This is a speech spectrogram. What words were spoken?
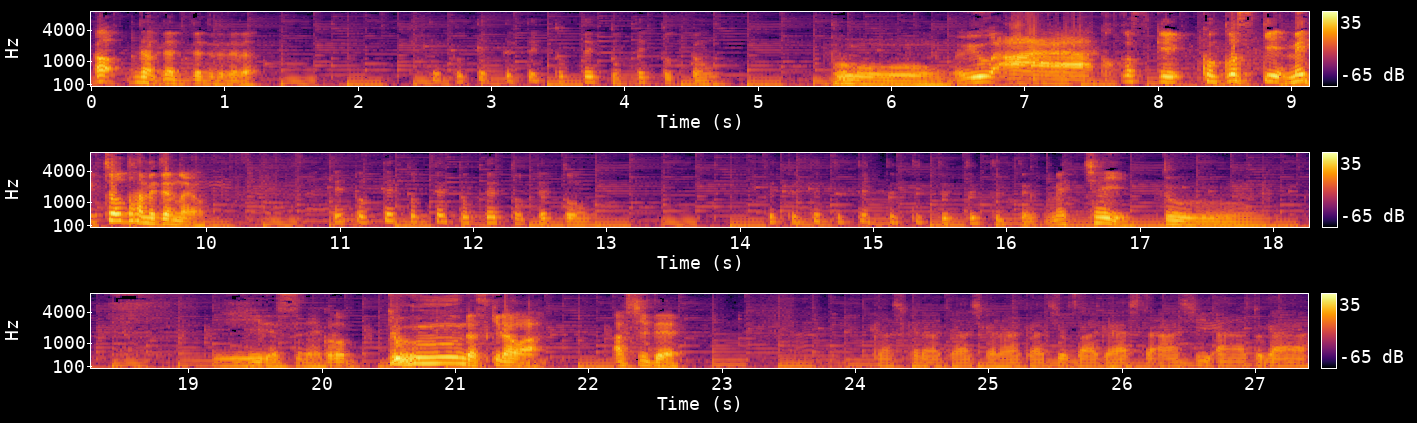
あ、だ、だ、だ、だ、だ、だ。テトテトテトテトテトトン。ボーン。うわー、ここ好き。ここ好き。めっちゃ音はめてんのよ。テトテトテトテトテト。テトテトテトテトテトテ。めっちゃいい。ドゥーン。いいですね。このドゥーンが好きだわ。足で。昔から確かな価値を探した足跡が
